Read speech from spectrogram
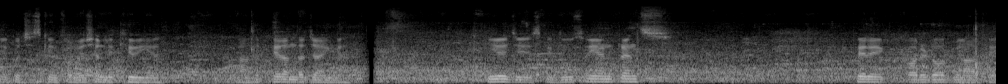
ये कुछ इसकी इंफॉर्मेशन लिखी हुई है। यहाँ से फिर अंदर जाएँगे। ये जी, इसकी दूसरी एंट्रेंस फिर एक कॉरिडोर में आके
